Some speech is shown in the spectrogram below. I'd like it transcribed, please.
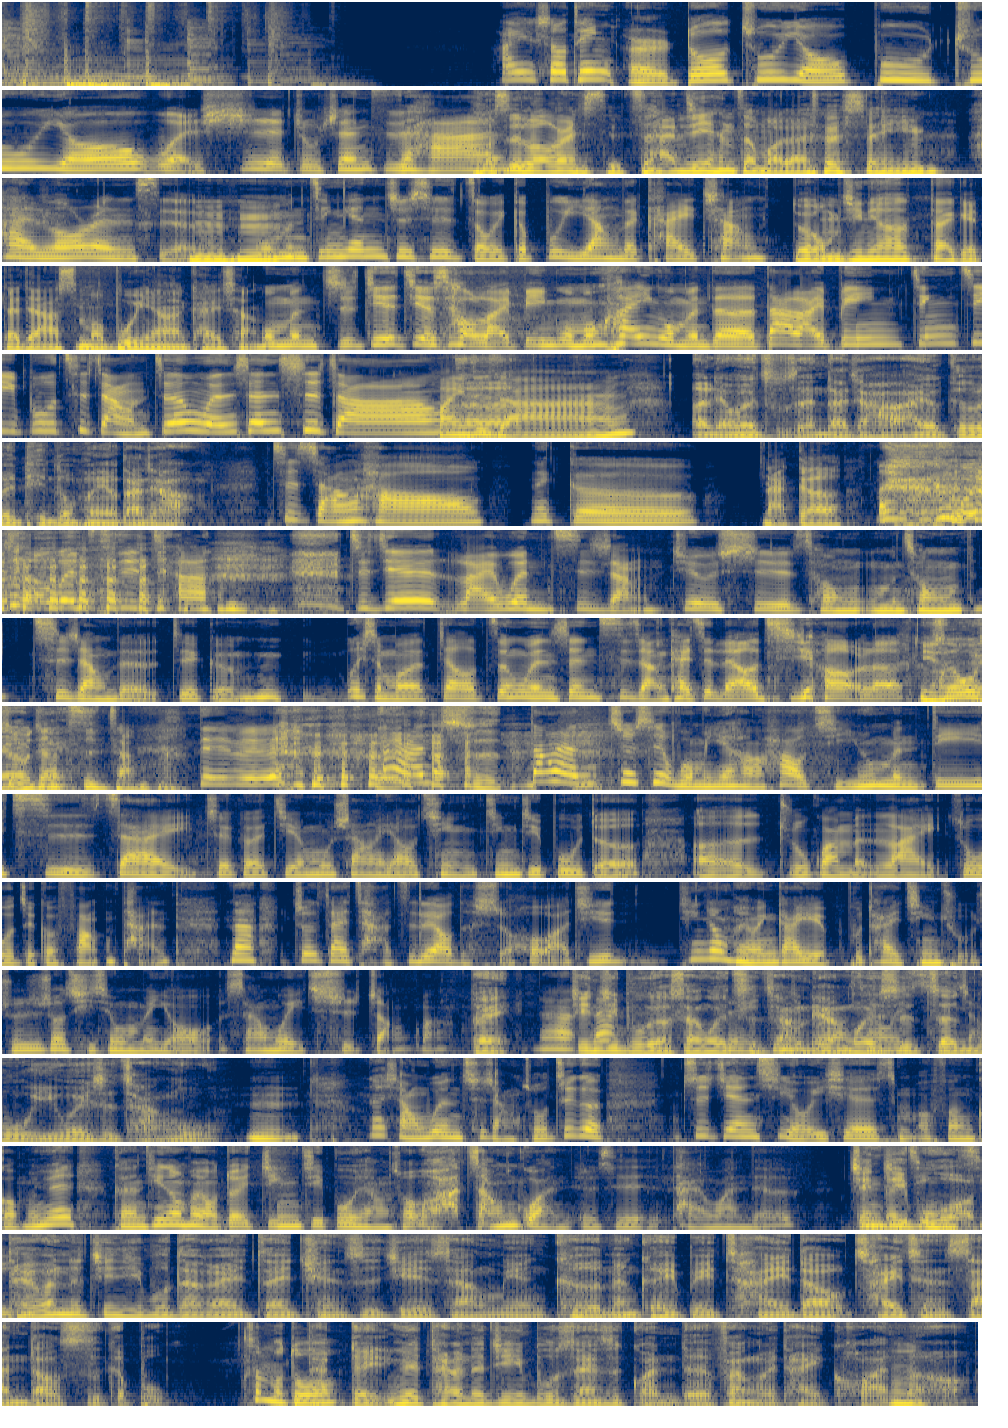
欢迎收听《耳朵出游不出游》，我是主持人子涵，我是 Lawrence。子涵今天怎么了？这个声音？Hi Lawrence，嗯我们今天就是走一个不一样的开场，对，我们今天要带给大家什么不一样的开场？我们直接介绍来宾，我们欢迎我们的大来宾，经济部次长曾文生次长。欢迎次长。呃，两位主持人大家好，还有各位听众朋友大家好。次长好，那个哪个？我想问市长，直接来问市长，就是从我们从市长的这个嗯为什么叫曾文生市长开始聊起好了。你说为什么叫次长？对对 对，当然是当然，就是我们也很好奇，因为我们第一次在这个节目上邀请经济部的呃主管们来做这个访谈。那就在查资料的时候啊，其实听众朋友应该也不太清楚，就是说，其实我们有三位次长嘛。对那经济部有三位次长，两位是政务，一位是常务。嗯，那想问次长说，这个之间是有一些什么分工吗？因为可能听众朋友对经济部想说，哇，掌管就是台湾的经济部啊，台湾的经济部大概在全世界上面可能可以被拆到拆成三到四个部。这么多？对，因为台湾的经济部实在是管的范围太宽了哈。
